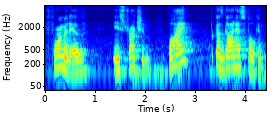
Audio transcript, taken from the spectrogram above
formative instruction. Why? Because God has spoken.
